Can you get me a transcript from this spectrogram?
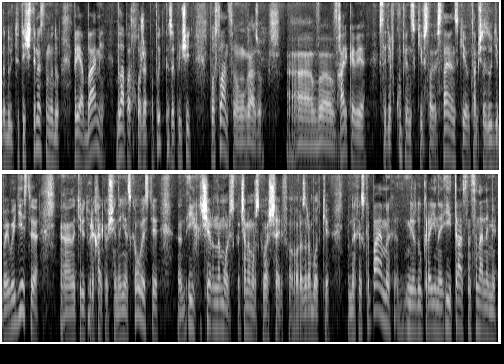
году, в 2014 году при Обаме была похожая попытка заключить по сланцевому газу в, Харькове, кстати, в Купинске, в Слав- Славянске, вот там сейчас идут где боевые действия э, на территории Харьковщины и Донецкой области э, и Черноморского, Черноморского шельфа о разработке трудных ископаемых между Украиной и транснациональными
